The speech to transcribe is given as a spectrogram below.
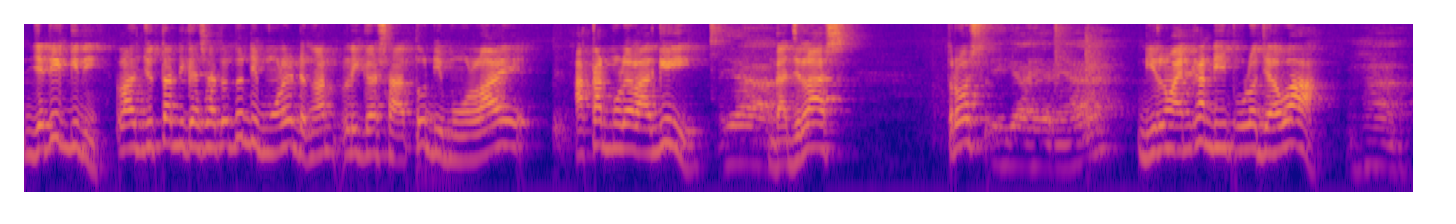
jadi gini, lanjutan Liga 1 itu dimulai dengan Liga 1 dimulai akan mulai lagi. Ya. Nggak jelas. Terus Hingga akhirnya. dimainkan di Pulau Jawa Nah,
